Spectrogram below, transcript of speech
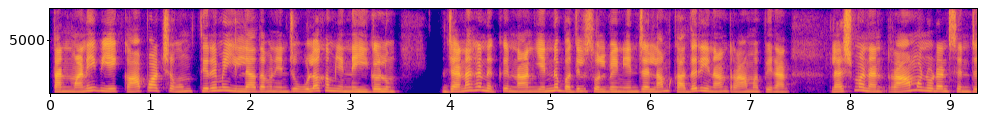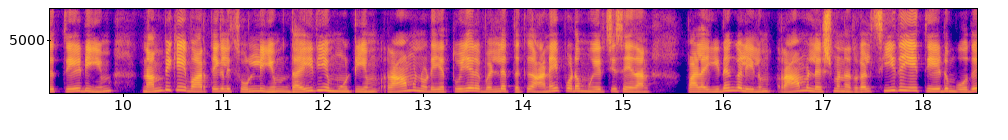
தன் மனைவியை காப்பாற்றவும் திறமை இல்லாதவன் என்று உலகம் என்னை இகழும். ஜனகனுக்கு நான் என்ன பதில் சொல்வேன் என்றெல்லாம் கதறினான் ராமபிரான். லக்ஷ்மணன் ராமனுடன் சென்று தேடியும் நம்பிக்கை வார்த்தைகளை சொல்லியும் தைரியம் மூட்டியும் ராமனுடைய துயர வெள்ளத்துக்கு அணைப்பட முயற்சி செய்தான். பல இடங்களிலும் ராம லட்சுமணர்கள் சீதையை தேடும்போது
